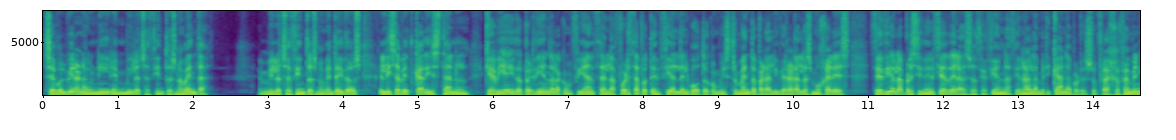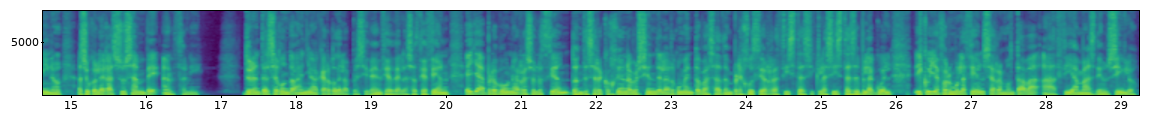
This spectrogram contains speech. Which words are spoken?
se volvieron a unir en 1890 en 1892, Elizabeth Cady Stanton, que había ido perdiendo la confianza en la fuerza potencial del voto como instrumento para liberar a las mujeres, cedió la presidencia de la Asociación Nacional Americana por el Sufragio Femenino a su colega Susan B. Anthony. Durante el segundo año a cargo de la presidencia de la asociación, ella aprobó una resolución donde se recogió una versión del argumento basado en prejuicios racistas y clasistas de Blackwell y cuya formulación se remontaba a hacía más de un siglo.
